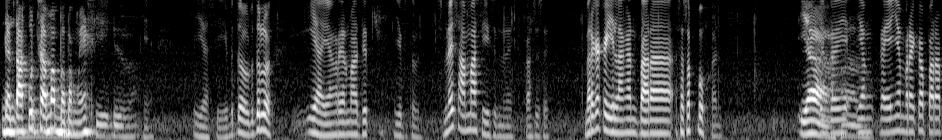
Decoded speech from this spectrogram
dan takut sama babang Messi gitu loh Iya. Iya sih, betul, betul loh. Iya, yang Real Madrid, iya betul. Sebenarnya sama sih sebenarnya kasusnya. Mereka kehilangan para sesepuh kan. ya yang kayak eh. yang kayaknya mereka para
